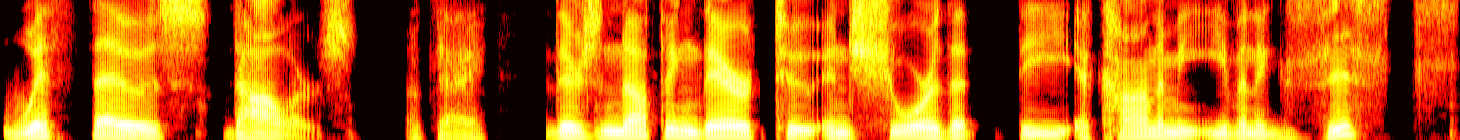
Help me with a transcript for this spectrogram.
with those dollars, okay, there's nothing there to ensure that the economy even exists.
